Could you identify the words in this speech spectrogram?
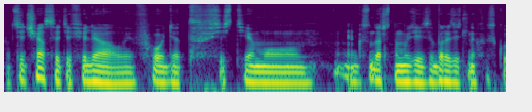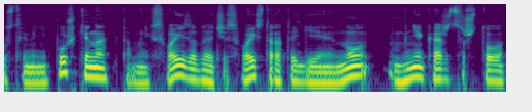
Вот сейчас эти филиалы входят в систему Государственного музея изобразительных искусств имени Пушкина, там у них свои задачи, свои стратегии, но мне кажется, что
